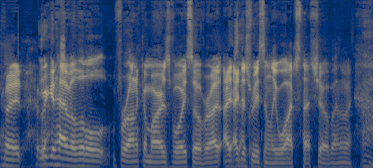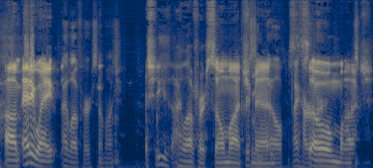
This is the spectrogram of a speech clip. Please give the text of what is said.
Right. Yeah. We could have a little Veronica Mars voiceover. I, I, I just recently watched that show, by the way. Um, anyway, I love her so much. she's I love her so much, Kristen man. Bell. I heart so her. much.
